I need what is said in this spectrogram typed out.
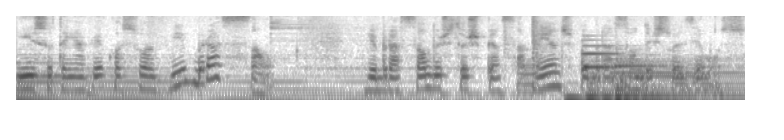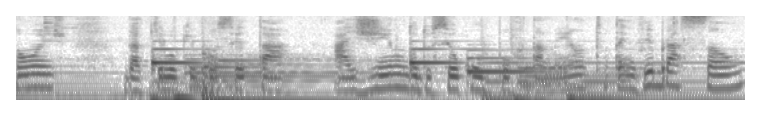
Isso tem a ver com a sua vibração. Vibração dos seus pensamentos, vibração das suas emoções, daquilo que você está agindo, do seu comportamento. Tem vibração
